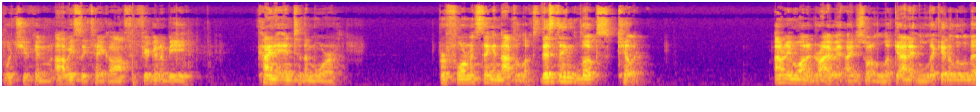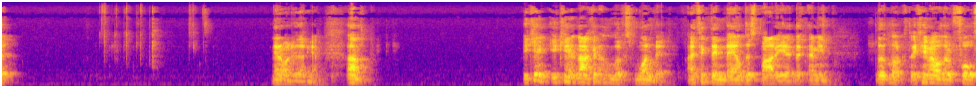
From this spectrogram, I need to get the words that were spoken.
which you can obviously take off if you're going to be kind of into the more performance thing and not the looks. This thing looks killer. I don't even want to drive it. I just want to look at it and lick it a little bit. I don't want to do that again. Um, you can't you can't knock it on looks one bit. I think they nailed this body. I mean, look, they came out with a full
